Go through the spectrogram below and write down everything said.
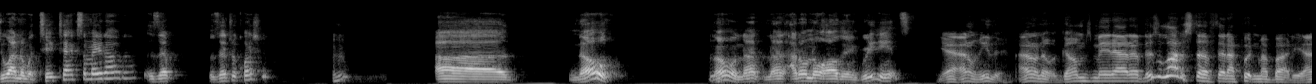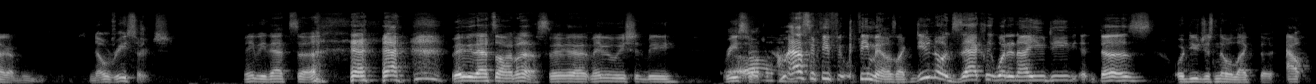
Do I know what Tic Tacs are made out of? Is that is that your question? Mhm. Uh, no, no, not not. I don't know all the ingredients. Yeah, I don't either. I don't know what gum's made out of. There's a lot of stuff that I put in my body. I have no research. Maybe that's uh, maybe that's on us. Maybe that, maybe we should be researching. I'm asking fe- females like, do you know exactly what an IUD does, or do you just know like the out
